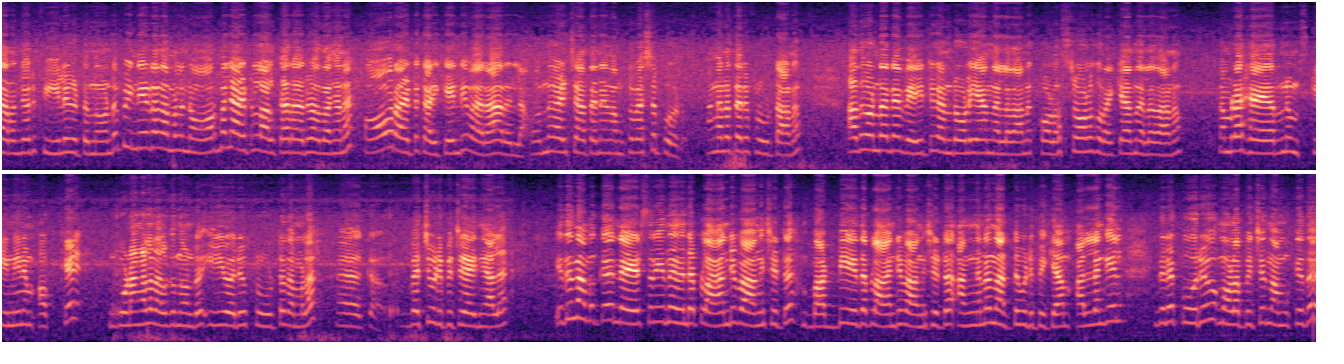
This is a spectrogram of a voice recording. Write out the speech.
നിറഞ്ഞൊരു ഫീൽ കിട്ടുന്നതുകൊണ്ട് പിന്നീട് നമ്മൾ നോർമലായിട്ടുള്ള ആൾക്കാരും അതങ്ങനെ ഓവറായിട്ട് കഴിക്കേണ്ടി വരാറില്ല. ഒന്ന് കഴിച്ചാൽ തന്നെ നമുക്ക് വിശപ്പ് വിടും അങ്ങനത്തെ ഒരു ഫ്രൂട്ടാണ് അതുകൊണ്ട് തന്നെ വെയിറ്റ് കൺട്രോൾ ചെയ്യാൻ നല്ലതാണ്. കൊളസ്ട്രോൾ കുറയ്ക്കാൻ നല്ലതാണ്. നമ്മുടെ ഹെയറിനും സ്കിന്നിനും ഒക്കെ ഗുണങ്ങൾ നൽകുന്നുണ്ട് ഈ ഒരു ഫ്രൂട്ട് നമ്മൾ വെച്ച് പിടിപ്പിച്ച് കഴിഞ്ഞാൽ ഇത് നമുക്ക് നഴ്സറിയിൽ നിന്ന് ഇതിന്റെ പ്ലാന്റ് വാങ്ങിച്ചിട്ട് ബഡ് ചെയ്ത പ്ലാന്റ് വാങ്ങിച്ചിട്ട് അങ്ങനെ നട്ടുപിടിപ്പിക്കാം. അല്ലെങ്കിൽ ഇതിന്റെ കുരു മുളപ്പിച്ച് നമുക്കിത്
